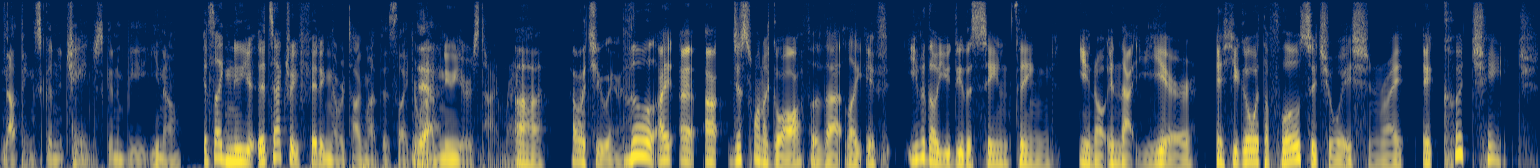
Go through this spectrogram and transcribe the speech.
nothing's going to change. It's going to be, you know, it's like New Year. It's actually fitting that we're talking about this like around Yeah. New Year's time, right? Uh huh. How about you, Wayman? Though I, I, I just want to go off of that. Like, if even though you do the same thing, you know, in that year, if you go with the flow situation, right, it could change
